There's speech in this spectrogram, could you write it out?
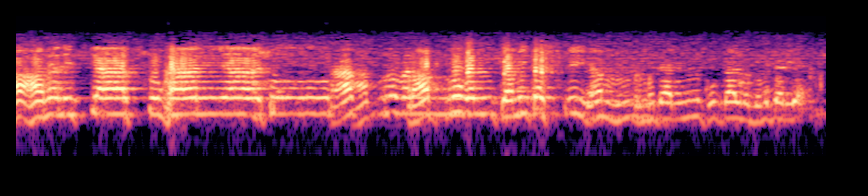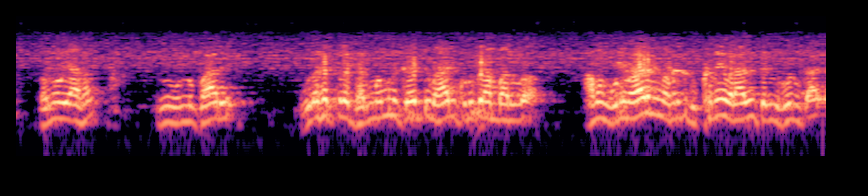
தானநித்யாசுகான்யாசு பிராப்னுவந்தியமித ஸ்ரீயம் பிரம்மச்சாரியன்னு கூப்பிட்டாள் பிரம்மச்சாரிய? பிரம்மவியாசம் நீ ஒண்ணு பாரு. உலகத்துல தர்மம்னு கேட்டு வாரி கொடுக்குறான் பாருங்க. அவன் ஒரு நாளும் அவனுக்கு துக்கமே வராது தெரிஞ்சு போனுட்டாள்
